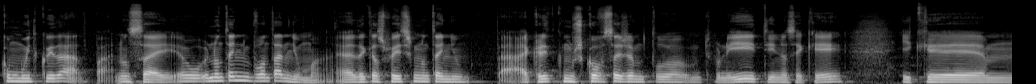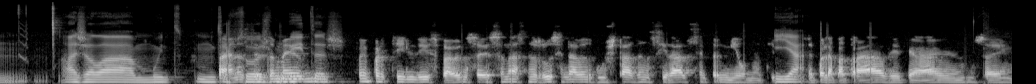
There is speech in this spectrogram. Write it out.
com muito cuidado. Pá, não sei, eu não tenho vontade nenhuma. É daqueles países que não tenho. Pá, acredito que Moscou seja muito, muito bonito e não sei o quê. E que hum, haja lá muito, muitas Pá, não sei, pessoas também- bonitas. Bem partilho disso, pá. Eu não sei, se andasse na Rússia andava com um estado de ansiedade sempre a mil, né? tipo, Yeah. sempre olhar para trás e caralho, não sei.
